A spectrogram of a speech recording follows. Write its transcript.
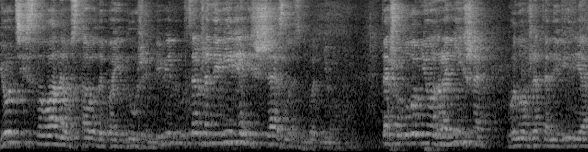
Його ці слова не оставили байдужим. І він це вже невір'я і щезло з нього. Те, що було в нього раніше, воно вже те невір'я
